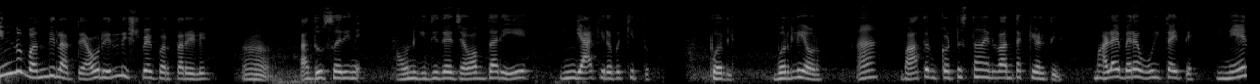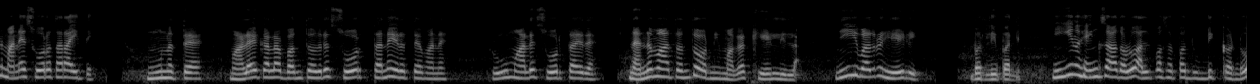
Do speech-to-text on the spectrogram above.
ಇನ್ನೂ ಬಂದಿಲ್ಲ ಅತ್ತೆ. ಅವ್ರು ಎಲ್ಲಿ ಇಷ್ಟ ಬೇಗ ಬರ್ತಾರೆ ಹೇಳಿ. ಹ್ಮ್ ಅದು ಸರಿನೇ. ಅವನಿಗಿದ್ದಿದೆ ಜವಾಬ್ದಾರಿ ಹಿಂಗೆ ಯಾಕಿರಬೇಕಿತ್ತು ಬರ್ಲಿ. ಬರ್ಲಿ ಅವನು. ಆ ಬಾತ್ರೂಮ್ ಕಟ್ಟಿಸ್ತಾನ ಇಲ್ವಾ ಅಂತ ಕೇಳ್ತೀನಿ. ಮಳೆ ಬೇರೆ ಉಯ್ತೈತೆ. ಇನ್ನೇನು ಮನೆ ಸೋರೋ ಥರ ಐತೆ. ಹ್ಞೂನತ್ತೆ. ಮಳೆಗಾಲ ಬಂತು ಅಂದರೆ ಸೋರ್ತಾನೆ ಇರುತ್ತೆ ಮನೆ. ರೂಮಲ್ಲೇ ಸೋರ್ತಾ ಇದೆ. ನನ್ನ ಮಾತಂತೂ ಅವ್ರು ನಿಮ್ಮ ಮಗ ಕೇಳಲಿಲ್ಲ. ನೀವಾದರೂ ಹೇಳಿ. ಬರಲಿ ಬರಲಿ. ನೀನು ಹೆಂಗಸಾದಳು ಅಲ್ಪ ಸ್ವಲ್ಪ ದುಡ್ಡು ಇಕ್ಕೊಂಡು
